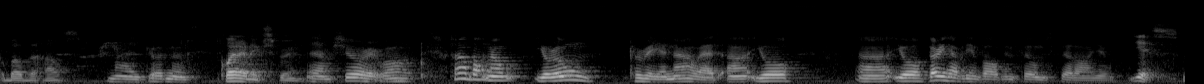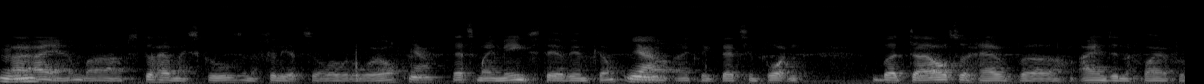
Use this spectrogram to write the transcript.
above the house. My goodness. Quite an experience. Yeah, I'm sure it was. How about now your own career now, Ed? Uh, you're uh, you're very heavily involved in films still, are you? Yes, Mhm. I, I am. Uh, still have my schools and affiliates all over the world. Yeah. That's my mainstay of income. you Yeah. know, I think that's important. But I also have uh, irons in the fire for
